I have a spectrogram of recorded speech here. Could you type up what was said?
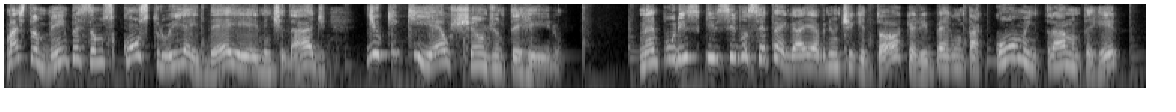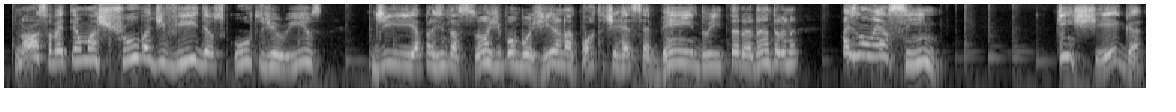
Mas também precisamos construir a ideia e a identidade de o que, que é o chão de um terreiro. Né? Por isso que se você pegar e abrir um TikToker e perguntar como entrar num terreiro, nossa, vai ter uma chuva de vídeos curtos, de reels, de apresentações, de pombogira na porta te recebendo e tararam. Mas não é assim. Quem chega,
